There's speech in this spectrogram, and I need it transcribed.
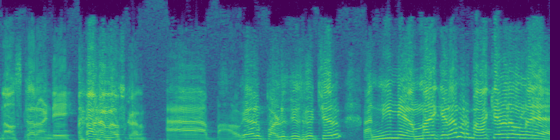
నమస్కారం అండి. నమస్కారం. ఆ బావగారు పళ్ళు తీసుకొచ్చారు. అన్నీ మీ అమ్మాయికేనా? మరి మాకేమైనా ఉన్నాయా?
